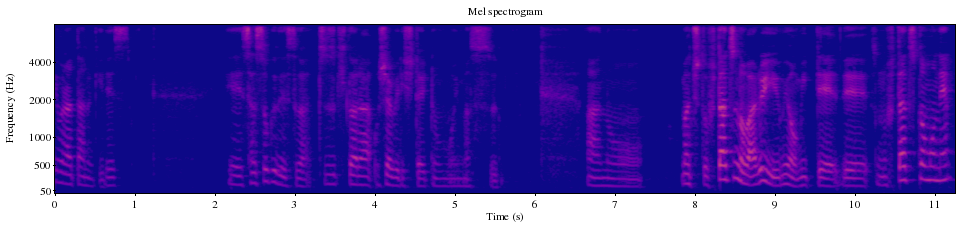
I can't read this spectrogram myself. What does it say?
木村たぬきです、えー早速ですが続きからおしゃべりしたいと思います。あのまあちょっと2つの悪い夢を見てでその2つともね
